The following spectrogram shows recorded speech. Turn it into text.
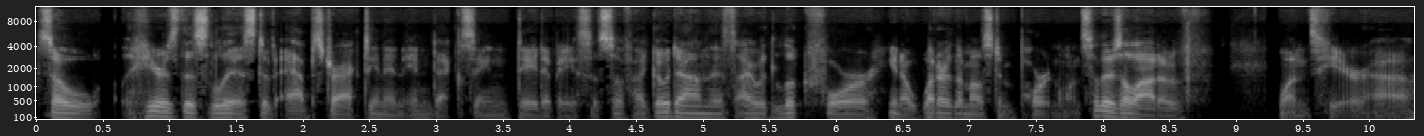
So here's this list of abstracting and indexing databases. So if I go down this, I would look for, you know, what are the most important ones? So there's a lot of ones here. Uh,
